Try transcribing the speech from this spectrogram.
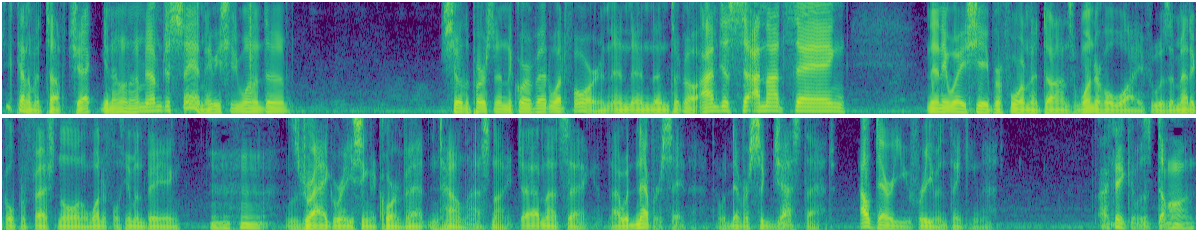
she's kind of a tough chick, you know. And I'm, I'm just saying maybe she wanted to show the person in the Corvette what for, and, and, and then took off. I'm just, I'm not saying in any way, shape, or form that Don's wonderful wife, who was a medical professional and a wonderful human being, Mm-hmm. was drag racing a Corvette in town last night. I'm not saying it. I would never say that. I would never suggest that. How dare you for even thinking that? I think it was Don.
